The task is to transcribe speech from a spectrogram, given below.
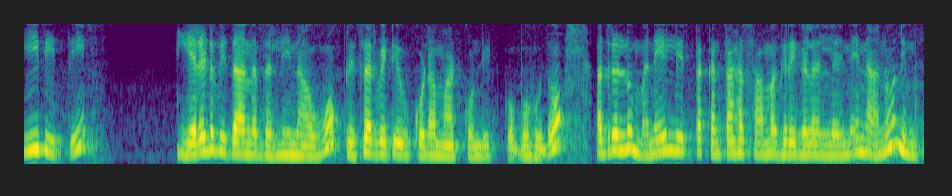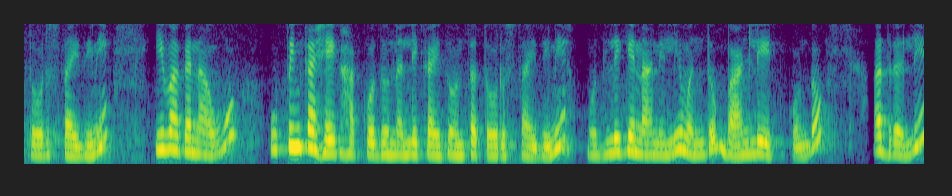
ಈ ರೀತಿ ಎರಡು ವಿಧಾನದಲ್ಲಿ ನಾವು ಪ್ರಿಸರ್ವೇಟಿವ್ ಕೂಡ ಮಾಡ್ಕೊಂಡು ಇಟ್ಕೋಬಹುದು ಅದರಲ್ಲೂ ಮನೆಯಲ್ಲಿರ್ತಕ್ಕಂತಹ ಸಾಮಗ್ರಿಗಳಲ್ಲೇ ನಾನು ನಿಮ್ಗೆ ತೋರಿಸ್ತಾ ಇದ್ದೀನಿ. ಇವಾಗ ನಾವು ಉಪ್ಪಿನಕಾಯಿ ಹೇಗೆ ಹಾಕೋದು, ನಲ್ಲಿಕಾಯ್ದು ಅಂತ ತೋರಿಸ್ತಾ ಇದ್ದೀನಿ. ಮೊದಲಿಗೆ ನಾನಿಲ್ಲಿ ಒಂದು ಬಾಣಲಿ ಇಟ್ಕೊಂಡು ಅದರಲ್ಲಿ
